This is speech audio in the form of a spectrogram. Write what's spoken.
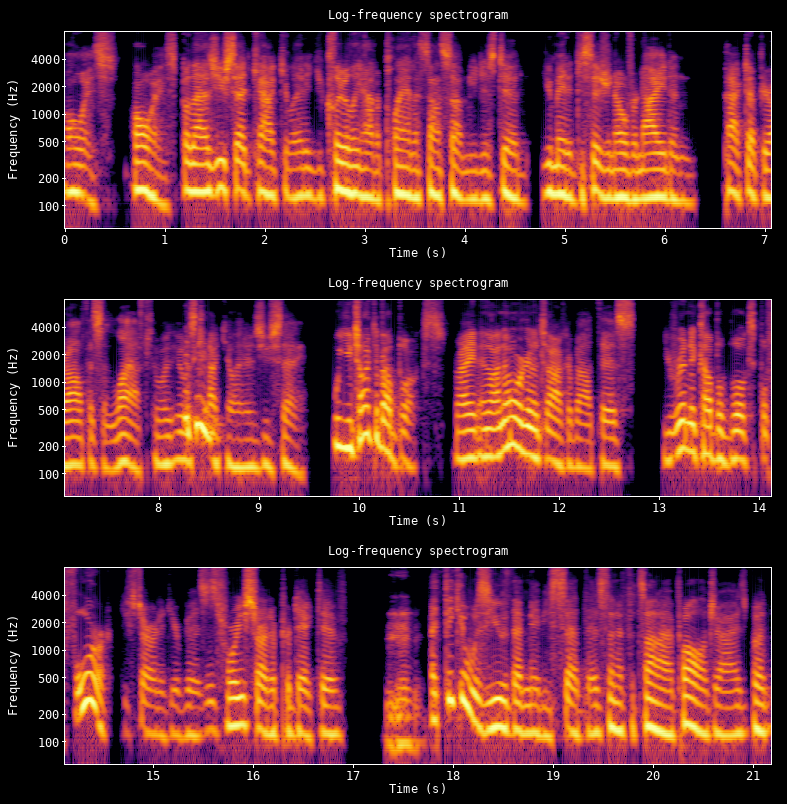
Always, always. But as you said, calculated, you clearly had a plan. It's not something you just did. You made a decision overnight and packed up your office and left. It was, it was calculated, as you say. Well, you talked about books, right? And I know we're going to talk about this. You've written a couple books before you started your business, before you started Predictive. Mm-hmm. I think it was you that maybe said this, and if it's not, I apologize. But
